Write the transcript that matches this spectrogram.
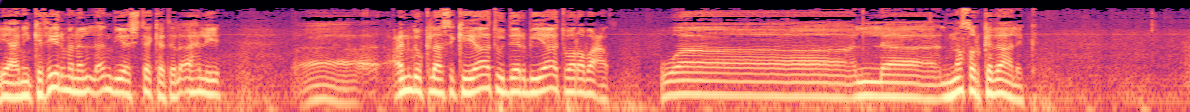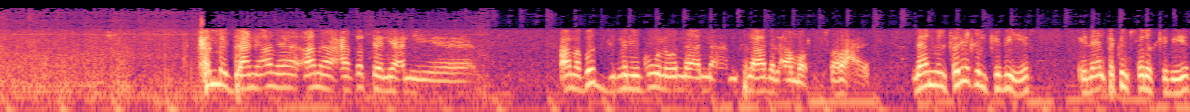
يعني كثير من الأندية اشتكت الأهلي آه، عنده كلاسيكيات وديربيات ورا بعض والنصر كذلك. محمد يعني أنا أنا حقيقه يعني آه، أنا ضد من يقولوا ان مثل هذا الأمر صراحة. لأن الفريق الكبير إذا أنت كنت فريق كبير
